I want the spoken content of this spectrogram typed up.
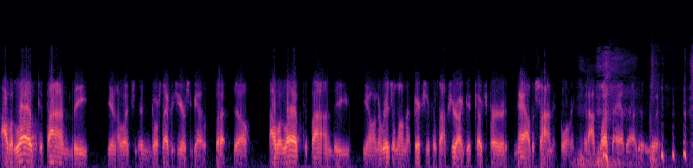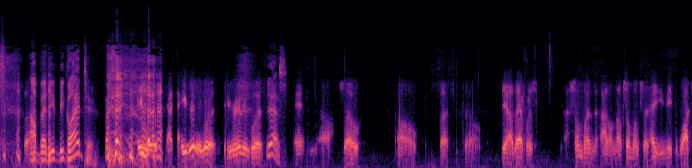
I would love to find the you know, it's, and of course that was years ago, but uh, I would love to find the you know, an original on that picture because I'm sure I get Coach Spurrier now to sign it for me, and I'd love to have that. I would. But, I'll bet he'd be glad to. he would. He really would. He really would. Yes. And uh, so, uh, but uh, yeah, that was someone. I don't know. Someone said, "Hey, you need to watch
